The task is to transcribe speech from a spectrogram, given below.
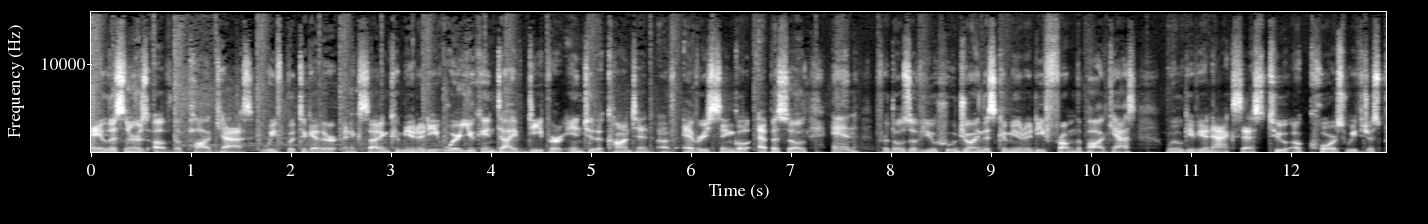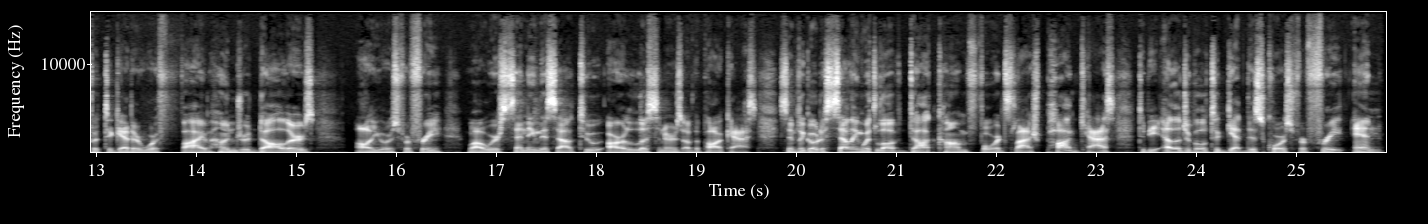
Hey, listeners of the podcast, we've put together an exciting community where you can dive deeper into the content of every single episode. And for those of you who join this community from the podcast, we'll give you an access to a course we've just put together worth $500 all yours for free while we're sending this out to our listeners of the podcast. Simply go to sellingwithlove.com forward slash podcast to be eligible to get this course for free. And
